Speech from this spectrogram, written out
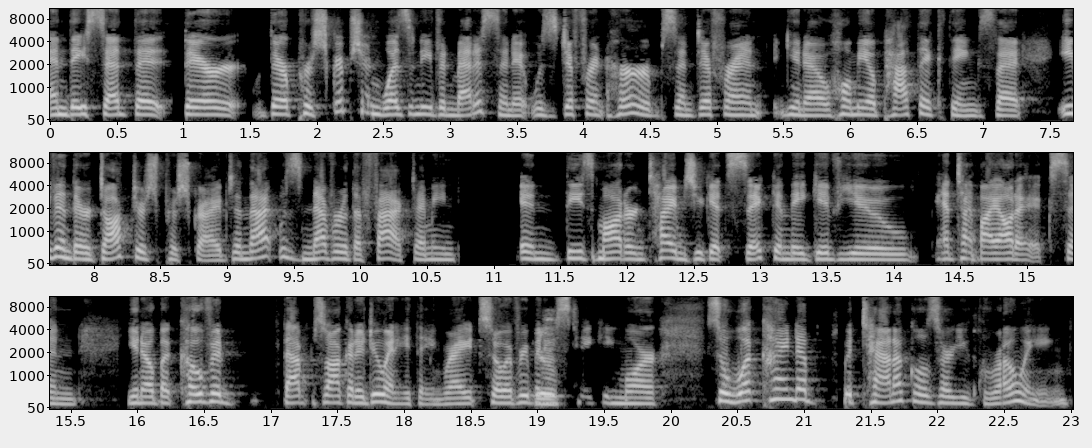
And they said that their their prescription wasn't even medicine. It was different herbs and different you know homeopathic things that even their doctors prescribed. And that was never the fact. I mean in these modern times you get sick and they give you antibiotics and you know but covid that's not going to do anything right? So everybody's yeah. taking more. So what kind of botanicals are you growing?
